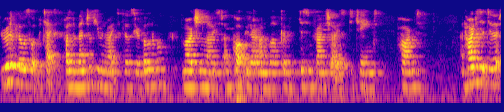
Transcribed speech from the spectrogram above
The rule of law is what protects the fundamental human rights of those who are vulnerable marginalised, unpopular, unwelcome, disenfranchised, detained, harmed. And how does it do it?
